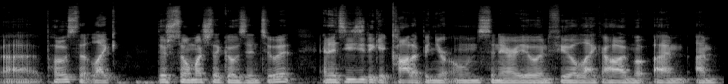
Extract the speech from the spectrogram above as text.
uh, post that like there's so much that goes into it and it's easy to get caught up in your own scenario and feel like oh I'm I'm I'm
